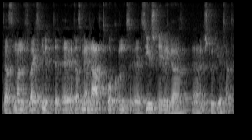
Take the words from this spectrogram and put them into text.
dass man vielleicht mit äh, etwas mehr Nachdruck und äh, zielstrebiger äh, studiert hat.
